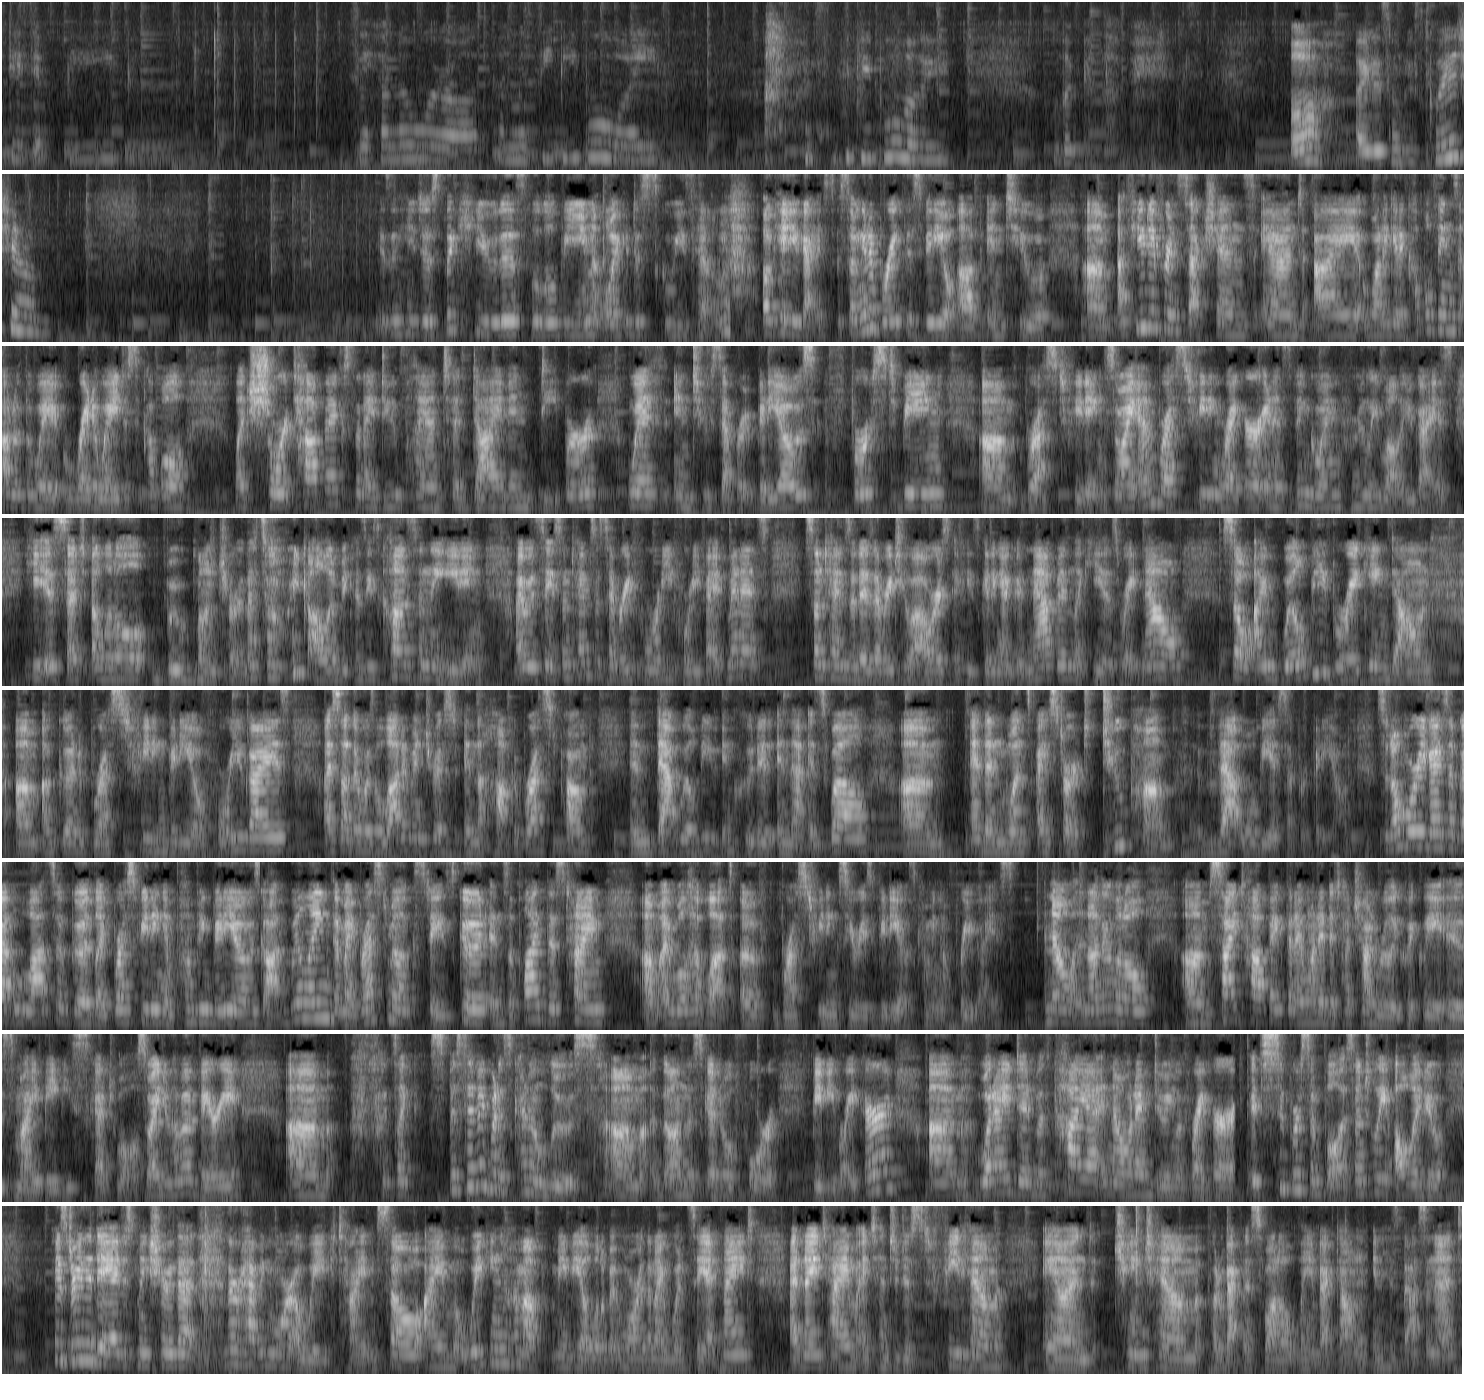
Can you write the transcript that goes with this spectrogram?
This a baby. Say hello world. I'm a sleepy boy. I'm a sleepy boy. Look at that face. Oh, I just want to squish him. Isn't he just the cutest little bean? Oh, I could just squeeze him. Okay, you guys, so I'm gonna break this video up into um, a few different sections and I wanna get a couple things out of the way right away, just a couple like short topics that I do plan to dive in deeper with in two separate videos. First being um, breastfeeding. So I am breastfeeding Riker and it's been going really well, you guys. He is such a little boob muncher. That's what we call him because he's constantly eating. I would say sometimes it's every 40, 45 minutes. Sometimes it is every two hours if he's getting a good nap in like he is right now. So I will be breaking down um, a good breastfeeding video for you guys. I saw there was a lot of interest in the Haakaa breast pump and that will be included in that as well. Um, and then once I start to pump, that will be a separate video. So don't worry guys, I've got lots of good like breastfeeding and pumping videos. God willing that my breast milk stays good and supplied this time, um, I will have lots of breastfeeding series videos coming up for you guys. Now, another little um, side topic that I wanted to touch on really quickly is my baby schedule. So I do have a very, um, it's like specific, but it's kind of loose um, on the schedule for baby Riker. Um, what I did with Kaya and now what I'm doing with Riker, it's super simple. Essentially, all I do is during the day I just make sure that they're having more awake time. So I'm waking him up maybe a little bit more than I would say at night. At nighttime I tend to just feed him and change him, put him back in his swaddle, lay him back down in his bassinet.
